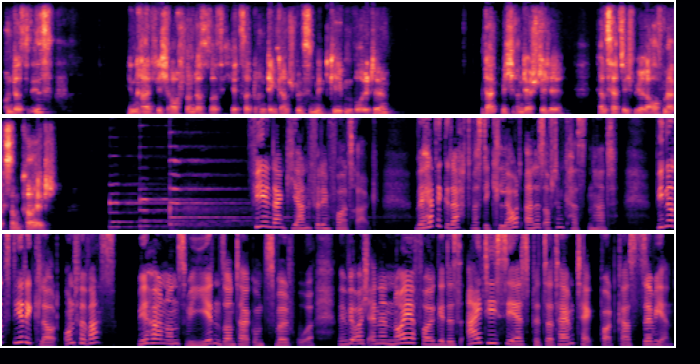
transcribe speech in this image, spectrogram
Und das ist inhaltlich auch schon das, was ich jetzt halt an Denkanstößen mitgeben wollte. Ich bedanke mich an der Stelle ganz herzlich für Ihre Aufmerksamkeit. Vielen Dank, Jan, für den Vortrag. Wer hätte gedacht, was die Cloud alles auf dem Kasten hat? Wie nutzt ihr die Cloud und für was? Wir hören uns wie jeden Sonntag um 12 Uhr, wenn wir euch eine neue Folge des ITCS Pizzatime Tech Podcast servieren.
